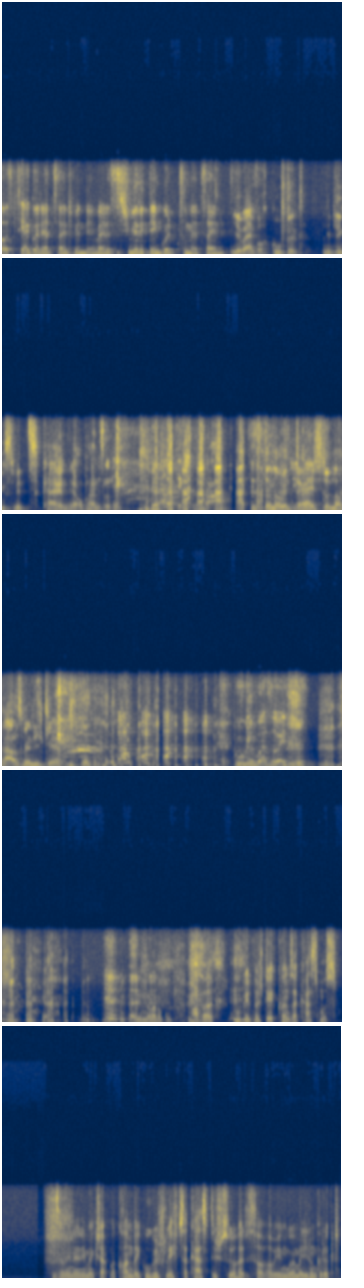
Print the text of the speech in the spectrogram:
hast sehr gut erzählt, finde ich, weil es ist schwierig, den gut zu erzählen. Ich habe einfach googelt. Lieblingswitz, Karin Raubhansel. Ja, wow, das ist Dann habe ich drei Stunden lang auswendig gelernt. Google war so ist. Das ist enorm. Aber Google versteht keinen Sarkasmus. Das habe ich nicht mehr geschaut. Man kann bei Google schlecht sarkastisch suchen. Das habe hab ich irgendwo eine Meldung gekriegt.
